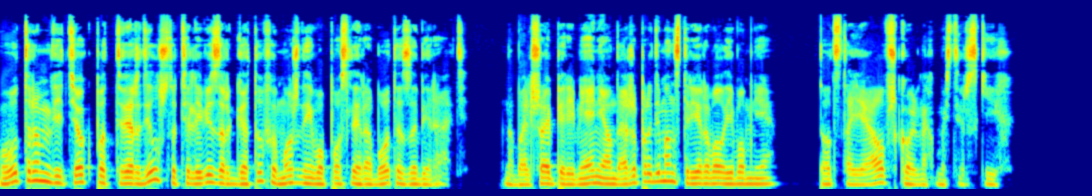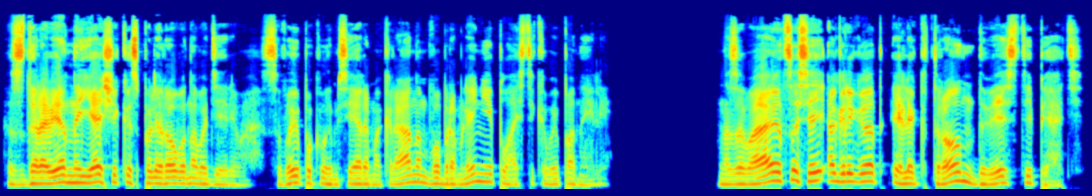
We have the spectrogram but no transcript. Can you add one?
Утром Витек подтвердил, что телевизор готов и можно его после работы забирать. На большой перемене он даже продемонстрировал его мне. Тот стоял в школьных мастерских. Здоровенный ящик из полированного дерева с выпуклым серым экраном в обрамлении пластиковой панели. Называется сей агрегат «Электрон-205».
